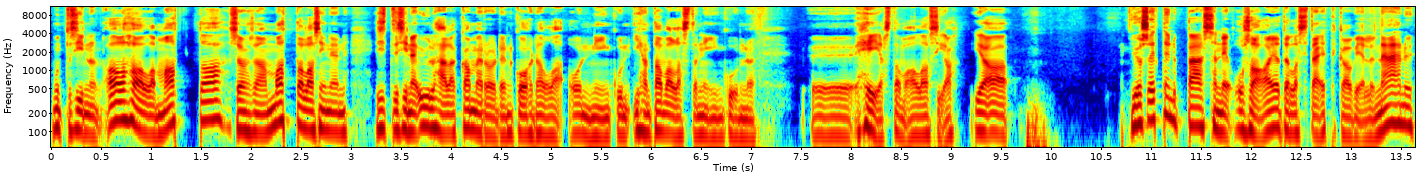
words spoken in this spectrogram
mutta siinä on alhaalla mattaa, se on sellainen mattalasinen, ja sitten siinä ylhäällä kameroiden kohdalla on niin kuin ihan tavallista niin kuin, heijastavaa lasia. Ja jos ette nyt päässänne osaa ajatella sitä, ettekä ole vielä nähnyt,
